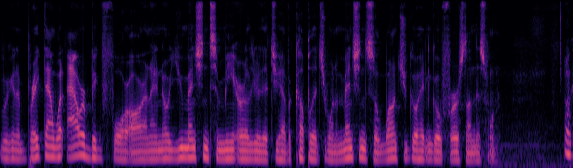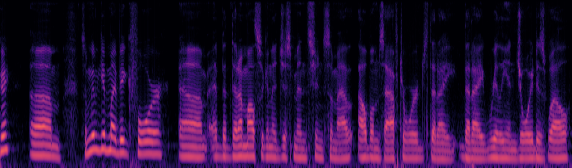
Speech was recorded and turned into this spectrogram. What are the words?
we're gonna break down what our big four are. And I know you mentioned to me earlier that you have a couple that you want to mention. So why don't you go ahead and go first on this one? Okay. Um, so I'm gonna give my big four. Um, eh, but then I'm also to just mention some al- albums afterwards that I that I really enjoyed as well.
